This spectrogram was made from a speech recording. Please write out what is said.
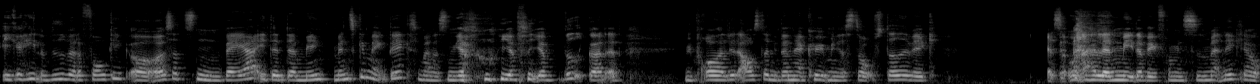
ikke er helt at vide, hvad der foregik, og også at sådan være i den der men- menneskemængde, ikke? Så man er sådan, jeg, jeg, jeg ved godt, at vi prøver at holde lidt afstand i den her kø, men jeg står stadigvæk altså under halvanden meter væk fra min sidemand, ikke? jo.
